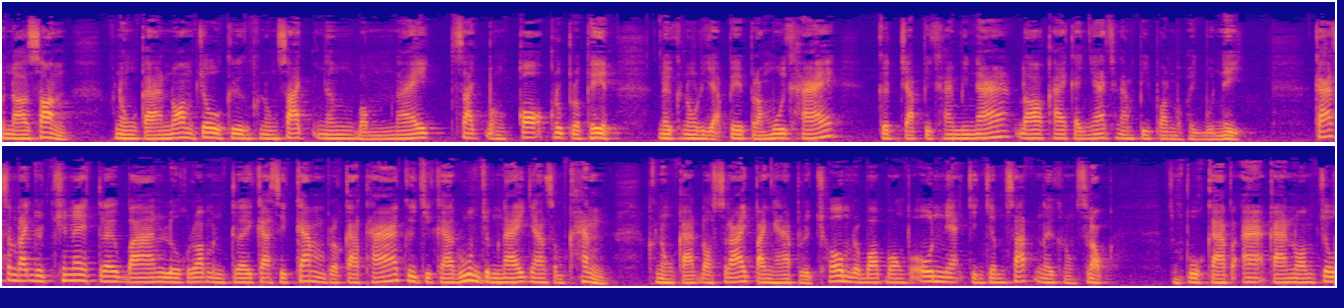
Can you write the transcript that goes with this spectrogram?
បណ្ដោះអាសន្នក្នុងការនាំចូលគ្រឿងក្នុងសាច់និងបំណែកសាច់បង្កកគ្រប់ប្រភេទនៅក្នុងរយៈពេល6ខែគិតចាប់ពីខែមីនាដល់ខែកញ្ញាឆ្នាំ2024នេះការសម្រេចដូចនេះត្រូវបានលោករដ្ឋមន្ត្រីកសិកម្មប្រកាសថាគឺជាការរួមចំណែកយ៉ាងសំខាន់ក្នុងការដោះស្រាយបញ្ហាប្រឈមរបស់បងប្អូនអ្នកចិញ្ចឹមសត្វនៅក្នុងស្រុក ចំពោះការផ្អាកការនាំចូល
